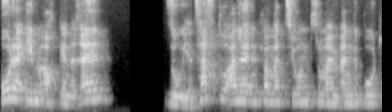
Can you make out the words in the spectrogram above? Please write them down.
Oder eben auch generell, so, jetzt hast du alle Informationen zu meinem Angebot.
